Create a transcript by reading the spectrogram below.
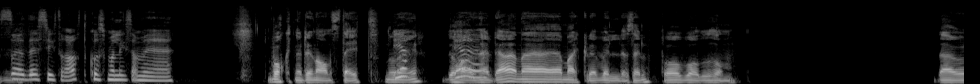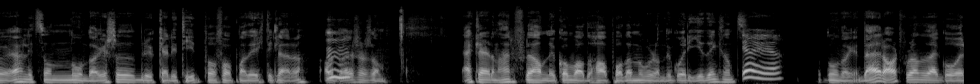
Så det er sykt rart hvordan man liksom er Våkner til en annen state noen Ja. ganger. Du Ja, har en helt, ja, nei, jeg merker det veldig selv, på både sånn Det er jo ja, litt sånn Noen dager så bruker jeg litt tid på å få på meg de riktige klærne. Andre Mhm. dager så er det sånn Jeg kler den her, for det handler jo ikke om hva du har på deg, men hvordan du går i det. ikke sant? Ja, ja, ja. Noen dager. Det er rart hvordan det der går.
